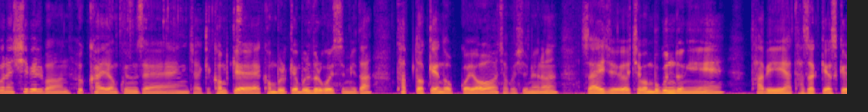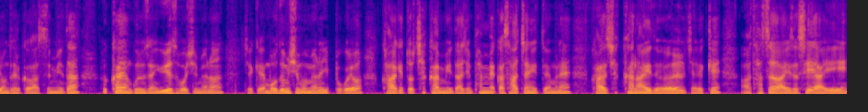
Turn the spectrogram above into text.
이번엔 11번 흑하영 군생 자 이렇게 검게 검붉게 물들고 있습니다. 탑도 꽤 높고요. 자 보시면은 사이즈 제법 묵은둥이 탑이 한 다섯 개 여섯 개 정도 될 것 같습니다. 흑하영 군생 위에서 보시면은 이렇게 모듬 심으면 이쁘고요. 가격이 또 착합니다. 지금 판매가 4천이기 때문에 가격 착한 아이들 자 이렇게 어, 다섯 아이에서 세 아이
